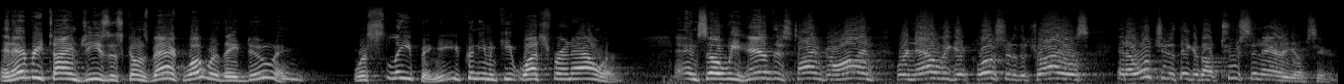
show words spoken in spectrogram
And every time Jesus comes back, what were they doing? We're sleeping. You couldn't even keep watch for an hour. And so we have this time go on where now we get closer to the trials. And I want you to think about two scenarios here.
